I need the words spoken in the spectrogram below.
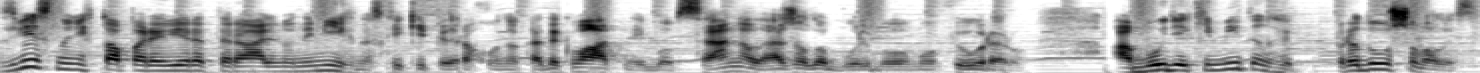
Звісно, ніхто перевірити реально не міг, наскільки підрахунок адекватний, бо все належало бульбовому фюреру. А будь-які мітинги придушувались.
